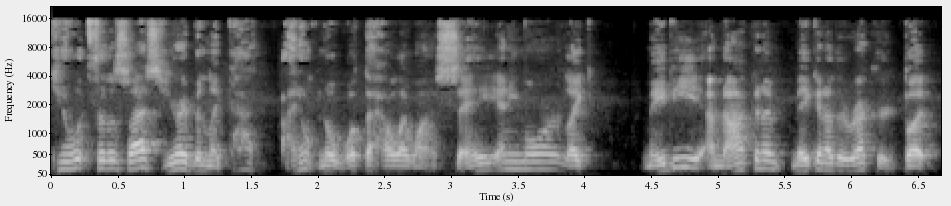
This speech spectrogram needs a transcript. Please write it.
you know what? For this last year, I've been like, God, I don't know what the hell I want to say anymore. Like, maybe I'm not going to make another record, but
